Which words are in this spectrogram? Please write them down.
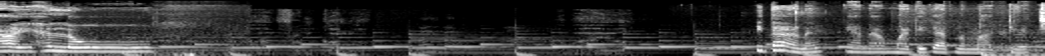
ഹായ് ഹലോ ഇതാണ് ഞാൻ ആ മടി കാരണം മാറ്റിവെച്ച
